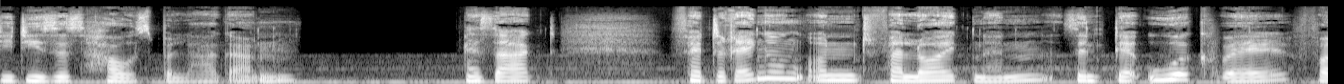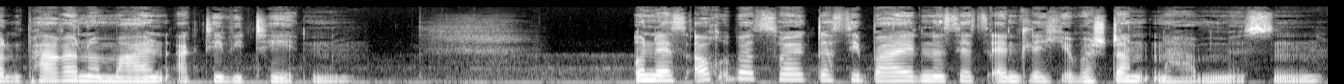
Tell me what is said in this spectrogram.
die dieses Haus belagern. Er sagt, Verdrängung und Verleugnen sind der Urquell von paranormalen Aktivitäten. Und er ist auch überzeugt, dass die beiden es jetzt endlich überstanden haben müssen.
